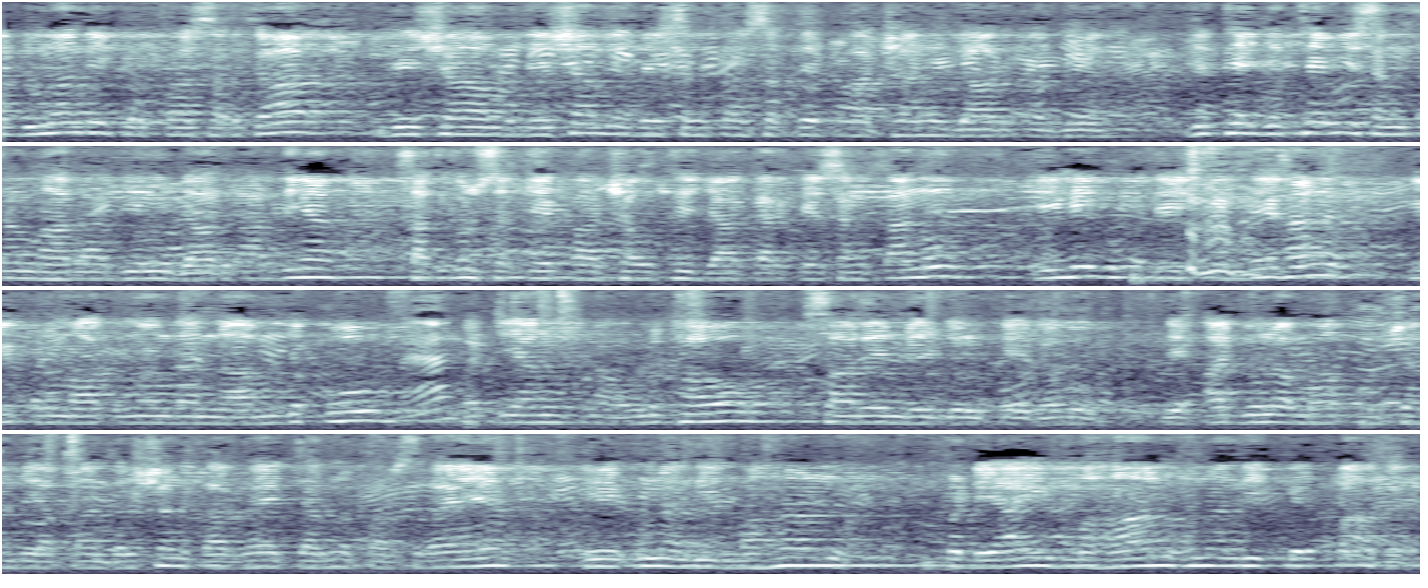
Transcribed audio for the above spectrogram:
ਅੱਜ ਉਹਨਾਂ ਦੀ ਕਿਰਪਾ ਸਦਕਾ ਦੇਸ਼ਾਂ ਵਿਦੇਸ਼ਾਂ ਦੇ ਵਿੱਚ ਸੰਗਤਾਂ ਸੱਚੇ ਪਾਤਸ਼ਾਹ ਨੂੰ ਯਾਦ ਕਰਦੀਆਂ। ਜਿੱਥੇ ਜਿੱਥੇ ਵੀ ਸੰਗਤਾਂ ਮਹਾਰਾਜ ਜੀ ਨੂੰ ਯਾਦ ਕਰਦੀਆਂ, ਸਤਿਗੁਰ ਸੱਚੇ ਪਾਤਸ਼ਾਹ ਉੱਥੇ ਜਾ ਕਰਕੇ ਸੰਗਤਾਂ ਨੂੰ ਇਹ ਉਪਦੇਸ਼ ਦਿੰਦੇ ਹਨ ਕਿ ਪ੍ਰਮਾਤਮਾ ਦਾ ਨਾਮ ਜਪੋ, ਬੱਚਿਆਂ ਨੂੰ ਪੜਾਓ ਲਿਖਾਓ, ਸਾਰੇ ਮਿਲ ਜੁਲ ਕੇ ਰਹੋ। ਤੇ ਅੱਜ ਉਹਨਾਂ ਮਹਾਂਪੁਰਸ਼ਾਂ ਦੇ ਆਪਾਂ ਦਰਸ਼ਨ ਕਰ ਰਹੇ, ਚਰਨ ਪਰਸ ਰਹੇ ਹਾਂ। ਇਹ ਉਹਨਾਂ ਦੀ ਮਹਾਨ ਵਡਿਆਈ ਮਹਾਨ ਉਹਨਾਂ ਦੀ ਕਿਰਪਾ ਹੈ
